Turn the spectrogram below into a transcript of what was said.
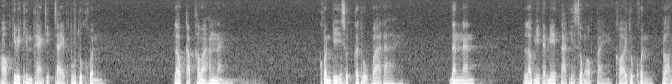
หอกที่ไปทิ่มแทงจิตใจทุกๆคน เรากลับเข้ามาข้างในคนดีที่สุดก็ถูกว่าได้ ดังนั้นเรามีแต่เมตตาที่ส่งออกไป ขอให้ทุกคนปลอด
